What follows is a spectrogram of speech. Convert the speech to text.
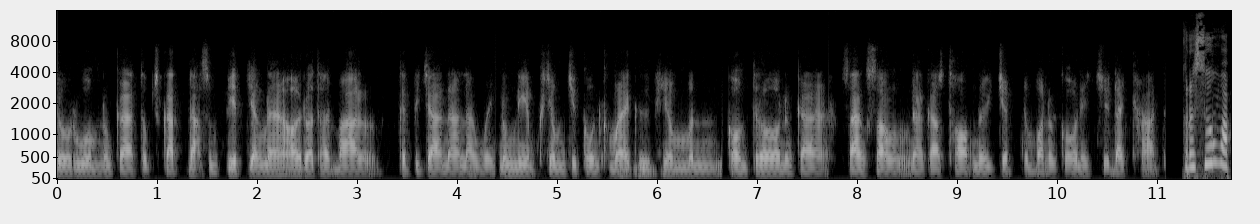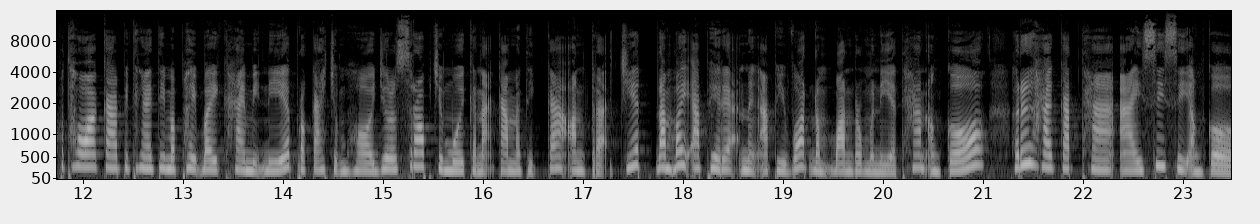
ចូលរួមក្នុងការទប់ស្កាត់ដាក់សម្ពាធយ៉ាងណាឲ្យរដ្ឋាភិបាលគិតពិចារណាឡើងវិញក្នុងនាមខ្ញុំជាកូនខ្មែរគឺខ្ញុំមិនគ្រប់គ្រងនឹងការសាងសង់នាការស្ថបនៅចិត្តតំបន់អង្គរនេះជាដាច់ខាត ក្រសួងវប្បធម៌កាលពីថ្ងៃទី23ខែមិនិនាប្រកាសជំហរយល់ស្របជាមួយគណៈកម្មាធិការអន្តរជាតិដើម្បីអភិរក្សនិងអភិវឌ្ឍតំបន់រមណីយដ្ឋានអង្គរឬហៅកាត់ថា ICC អង្គរ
